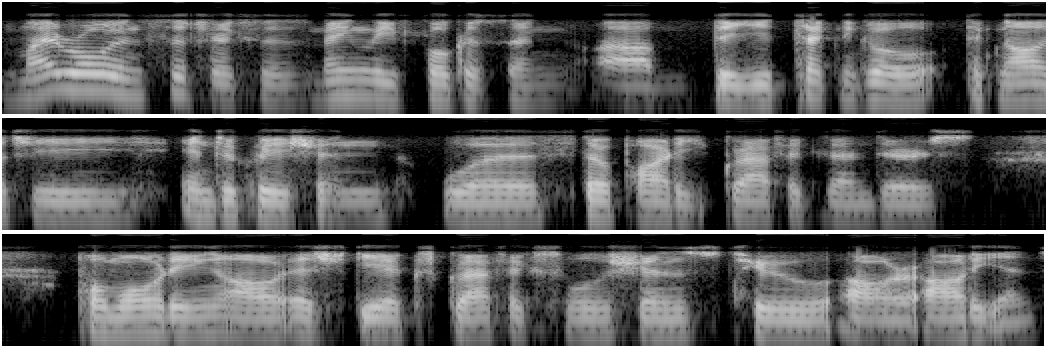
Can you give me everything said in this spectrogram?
My role in Citrix is mainly focusing on the technical technology integration with third-party graphic vendors, promoting our HDX graphic solutions to our audience.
